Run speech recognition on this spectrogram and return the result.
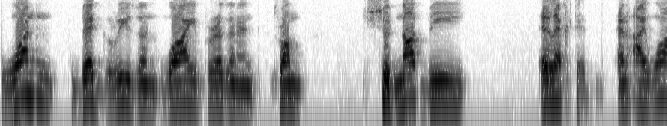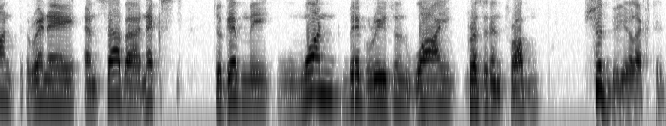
one big reason why President Trump should not be elected, and I want Renee and Saba next to give me one big reason why President Trump should be elected.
